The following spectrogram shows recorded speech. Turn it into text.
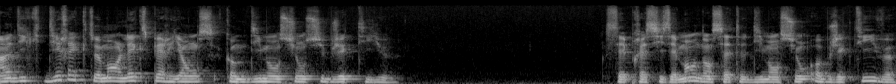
indique directement l'expérience comme dimension subjective. C'est précisément dans cette dimension objective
